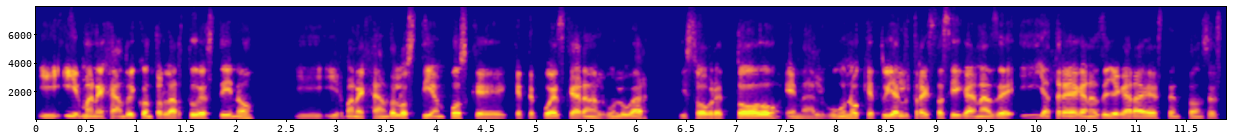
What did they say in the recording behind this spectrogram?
ir manejando y controlar tu destino y ir manejando los tiempos que, que te puedes quedar en algún lugar y sobre todo en alguno que tú ya le traes así ganas de, y ya trae ganas de llegar a este, entonces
